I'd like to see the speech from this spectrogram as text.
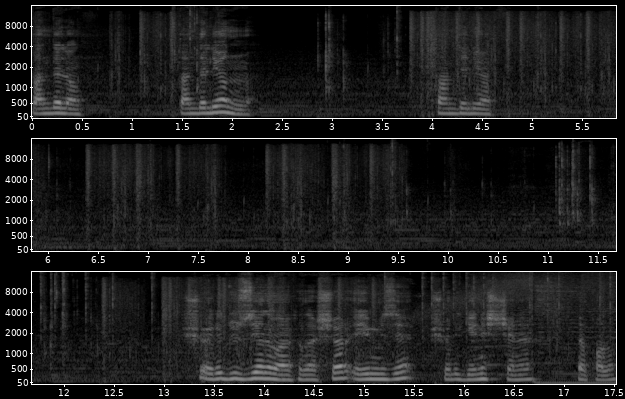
Dandelon. Dandelion mu? Dandelion. Şöyle düzleyelim arkadaşlar. Evimizi şöyle genişçene yapalım.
